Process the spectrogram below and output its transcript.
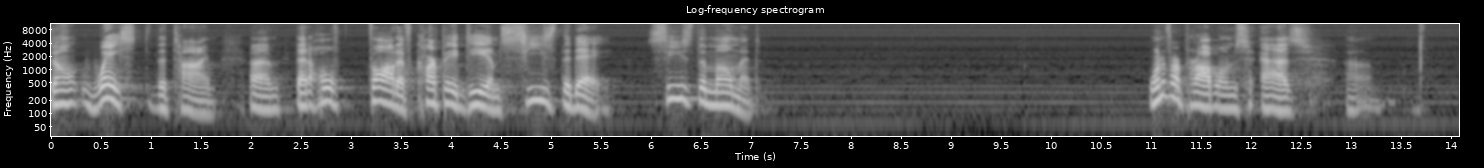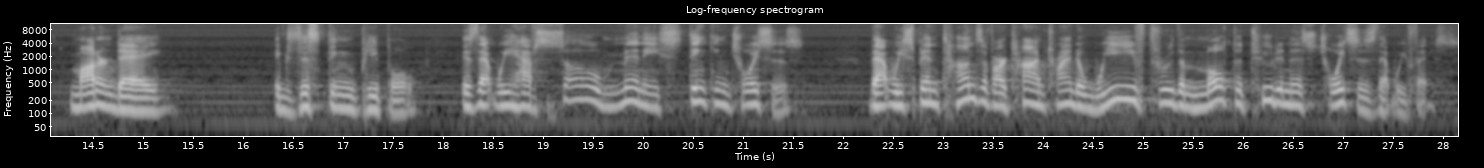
Don't waste the time. Um, that whole thought of carpe diem, seize the day, seize the moment. One of our problems as um, modern day existing people is that we have so many stinking choices that we spend tons of our time trying to weave through the multitudinous choices that we face.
